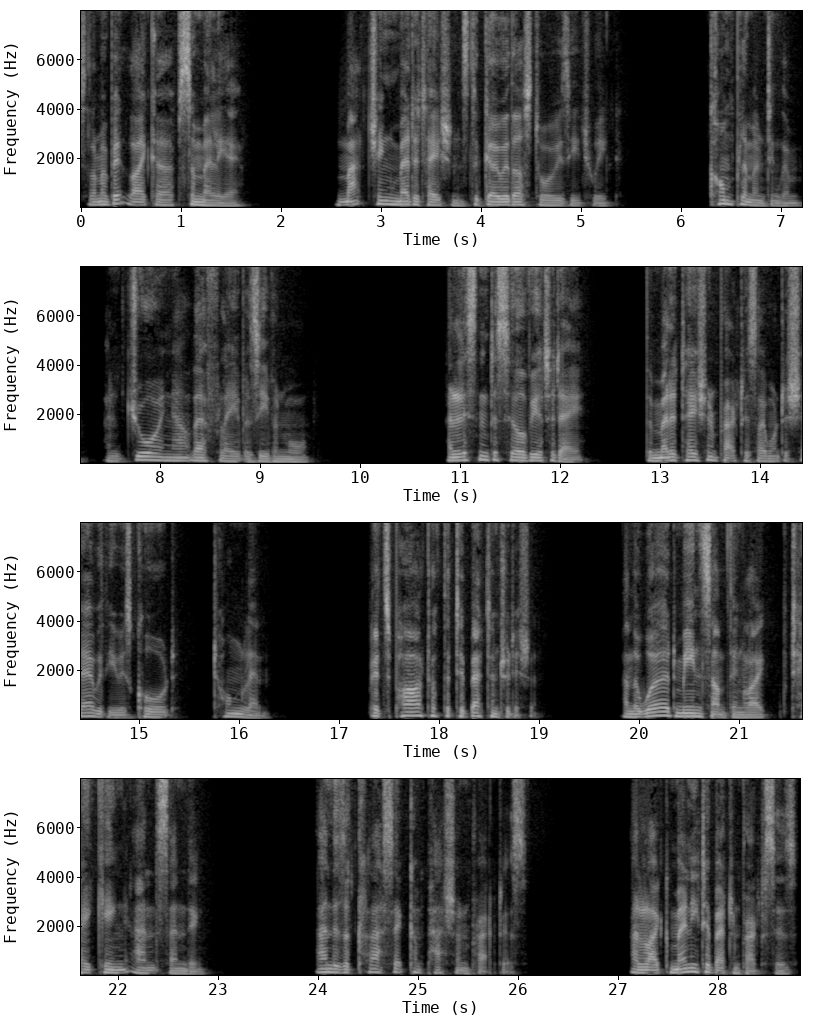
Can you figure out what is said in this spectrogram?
is that I'm a bit like a sommelier, matching meditations to go with our stories each week, complementing them and drawing out their flavors even more. And listening to Silvia today, the meditation practice I want to share with you is called Tonglen. It's part of the Tibetan tradition, and the word means something like taking and sending and is a classic compassion practice. And like many Tibetan practices,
